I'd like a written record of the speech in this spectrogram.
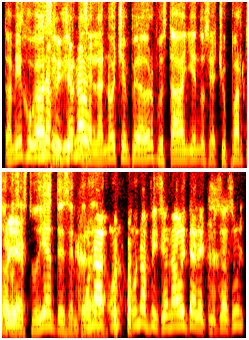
También jugabas el viernes en la noche, emperador, pues estaban yéndose a chupar todos Oye, los estudiantes, emperador. una, un, un aficionado ahorita de Cruz Azul,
